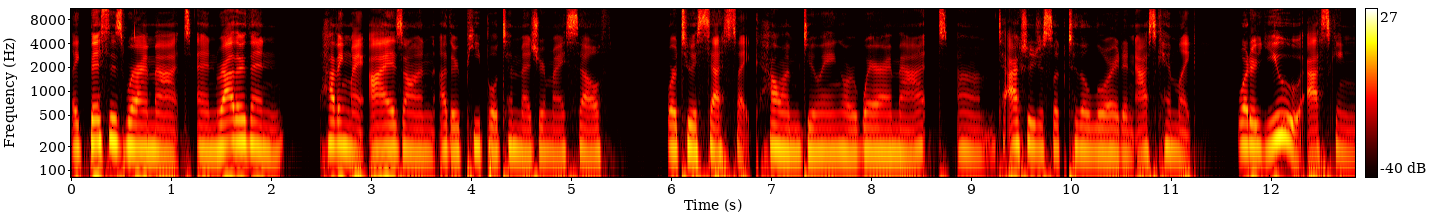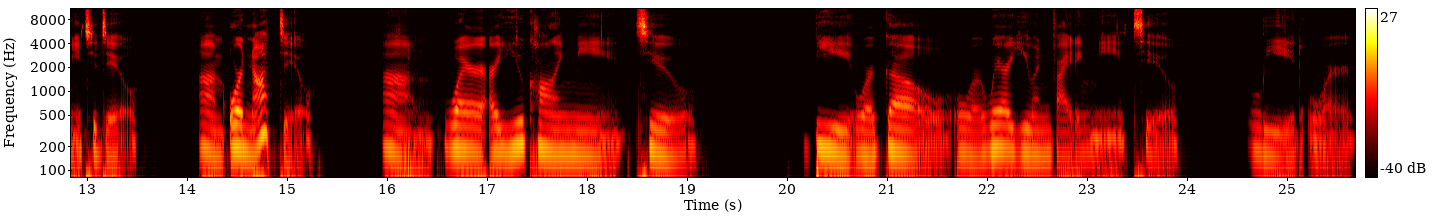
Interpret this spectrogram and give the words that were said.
like this is where I'm at. And rather than having my eyes on other people to measure myself or to assess like how I'm doing or where I'm at um, to actually just look to the Lord and ask him like what are you asking me to do um, or not do? Um, where are you calling me to be or go? Or where are you inviting me to lead or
